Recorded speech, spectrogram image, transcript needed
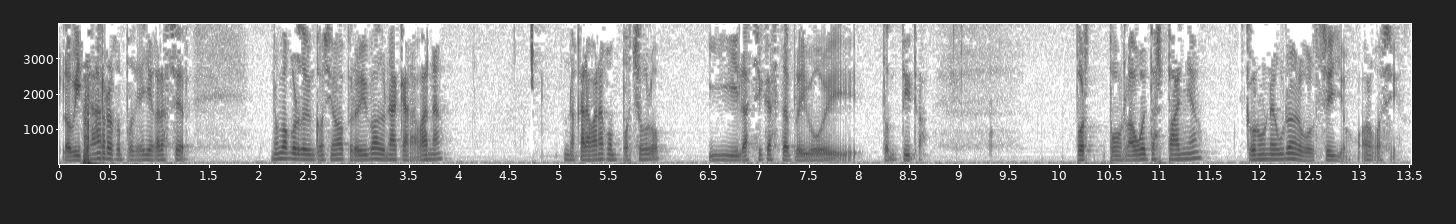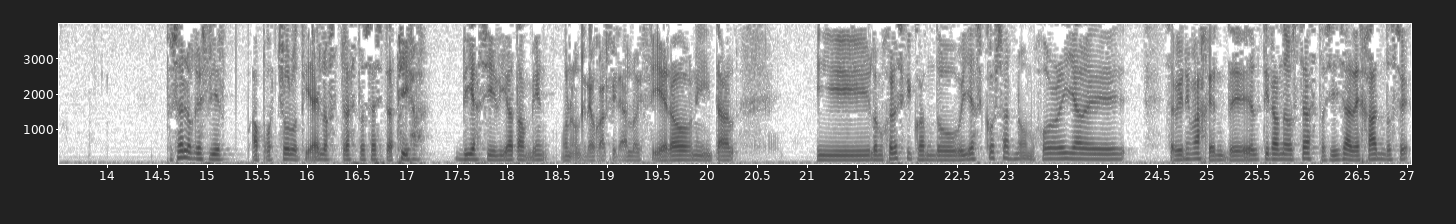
lo bizarro que podía llegar a ser. No me acuerdo bien cómo se llama, pero iba de una caravana. Una caravana con pocholo. Y la chica está Playboy tontita. Por, por la vuelta a España con un euro en el bolsillo o algo así. ¿Tú sabes lo que es ver a Pocholo tirar los trastos a esta tía? Día sí, día también. Bueno, creo que al final lo hicieron y tal. Y lo mejor es que cuando veías cosas, ¿no? A lo mejor ella le... se había una imagen de él tirando los trastos y ella dejándose.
